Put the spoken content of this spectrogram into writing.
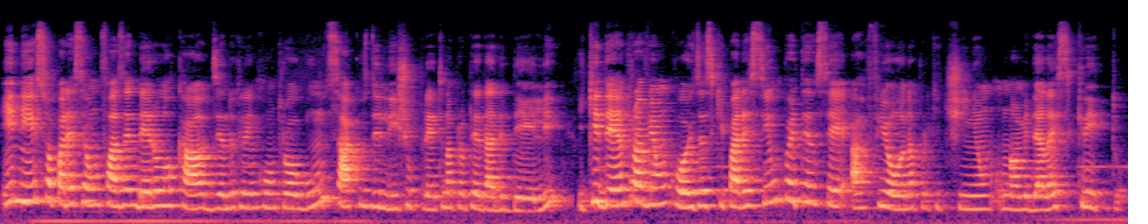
e nisso apareceu um fazendeiro local dizendo que ele encontrou alguns sacos de lixo preto na propriedade dele e que dentro haviam coisas que pareciam pertencer a Fiona porque tinham o nome dela escrito.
